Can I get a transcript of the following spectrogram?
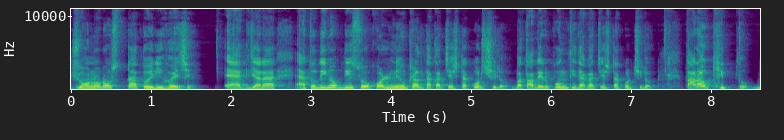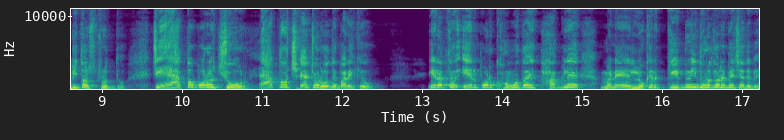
জনরোষটা তৈরি হয়েছে, এক যারা এতদিন অবধি সোকল নিউট্রাল থাকার চেষ্টা করছিল বা তাদের পন্থী থাকার চেষ্টা করছিল, তারাও ক্ষিপ্ত বীতশ্রদ্ধ যে এত বড় চোর, এত ছ্যাঁচোর হতে পারে কেউ? এরা তো এরপর ক্ষমতায় থাকলে মানে লোকের কিডনি ধরে ধরে বেঁচে দেবে,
